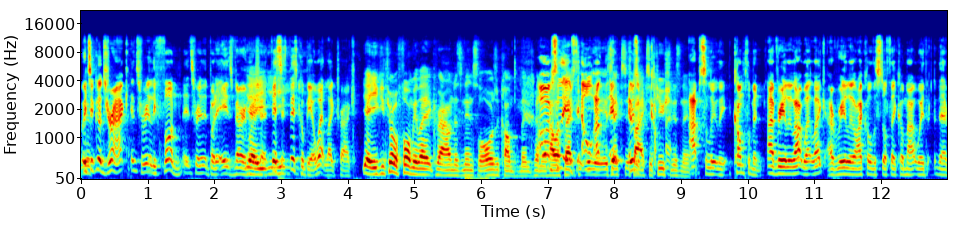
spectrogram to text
It's a good track. It's really fun. It's really, but it is very Yeah, much. A, you- this you- is this could be a wet leg track. Yeah, you can throw a formulaic round as an insult or as a compliment, depending on how effective Oh, it's, it- ex- it was by a execution, isn't it? Absolutely, compliment. I really like Wet Leg. I really like all the stuff they come out with. They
